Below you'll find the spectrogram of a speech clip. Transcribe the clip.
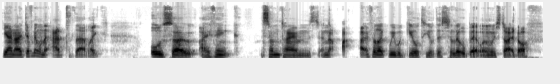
Yeah, and I definitely want to add to that. Like, also, I think sometimes, and I, I feel like we were guilty of this a little bit when we started off,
